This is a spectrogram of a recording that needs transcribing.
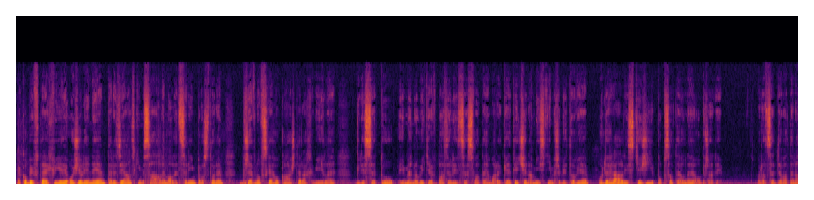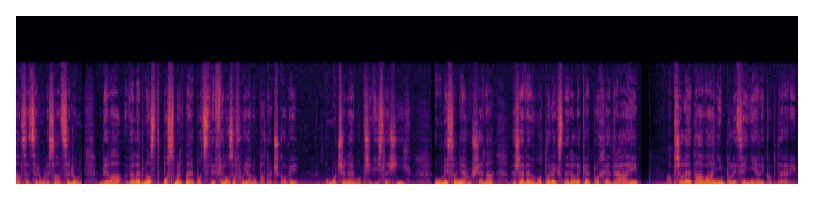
Jakoby v té chvíli ožili nejen tereziánským sálem, ale celým prostorem Břevnovského kláštera chvíle, kdy se tu jmenovitě v bazilice svaté Markéty či na místním hřbitově odehrály stěží popsatelné obřady. V roce 1977 byla velebnost posmrtné pocty filozofu Janu Patočkovi, umučenému při výsleších, úmyslně rušena hřevem motorek z nedaleké ploché dráhy a přelétáváním policejní helikoptéry.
